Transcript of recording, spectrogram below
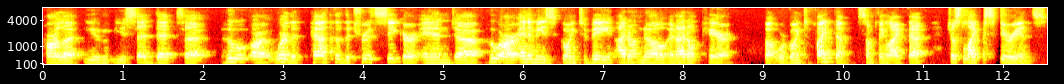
Carla. You you said that uh, who are we're the path of the truth seeker, and uh, who are our enemies going to be? I don't know, and I don't care, but we're going to fight them. Something like that, just like Syrians.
